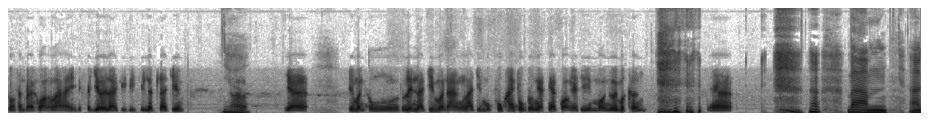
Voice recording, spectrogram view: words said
có thành phải hoãn lại phải dời lại cái cái, cái lịch livestream dạ. đó. Dạ. Chứ mình không lên livestream mà đang livestream một phút hai phút rồi ngắt ngắt quăng vậy thì mọi người mất hứng. Dạ. Và ừm, à,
